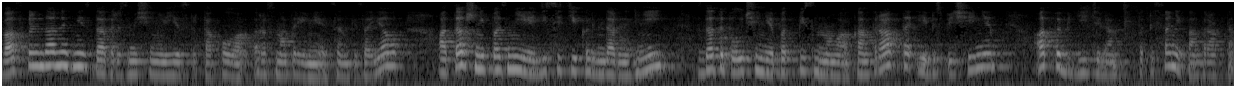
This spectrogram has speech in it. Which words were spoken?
20 календарных дней с даты размещения ЕС протокола рассмотрения и оценки заявок, а также не позднее 10 календарных дней с даты получения подписанного контракта и обеспечения от победителя подписания контракта.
